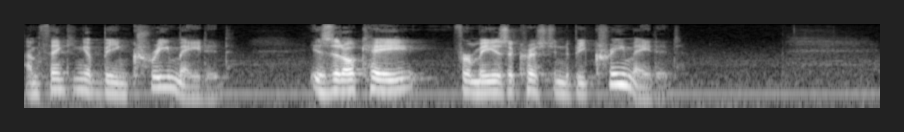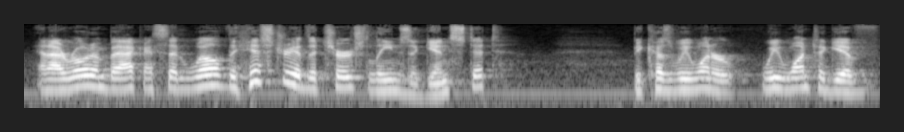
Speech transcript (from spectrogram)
I'm thinking of being cremated. Is it okay for me as a Christian to be cremated? And I wrote him back. I said, Well, the history of the church leans against it because we want to, we want to give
